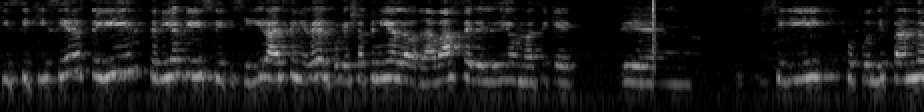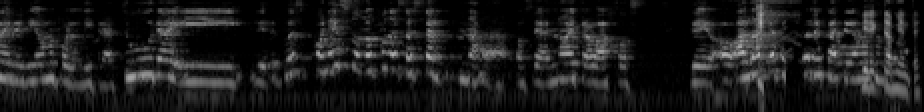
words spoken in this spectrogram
si quisiera seguir, tenía que seguir a ese nivel, porque ya tenía la, base del idioma, así que eh, seguí profundizando en el idioma por la literatura y después con eso no puedes hacer nada, o sea, no hay trabajos. De, o hablas de Directamente.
